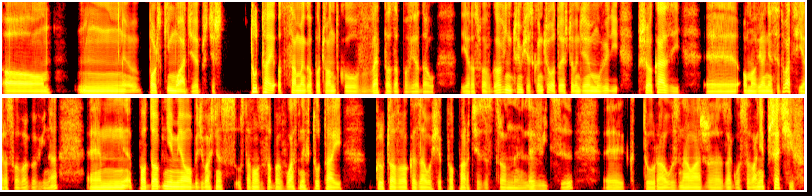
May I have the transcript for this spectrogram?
o mm, Polskim Ładzie. Przecież Tutaj od samego początku weto zapowiadał Jarosław Gowin. Czym się skończyło, to jeszcze będziemy mówili przy okazji e, omawiania sytuacji Jarosława Gowina. Podobnie miało być właśnie z ustawą o zasobach własnych. Tutaj Kluczowe okazało się poparcie ze strony lewicy, y, która uznała, że zagłosowanie przeciw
